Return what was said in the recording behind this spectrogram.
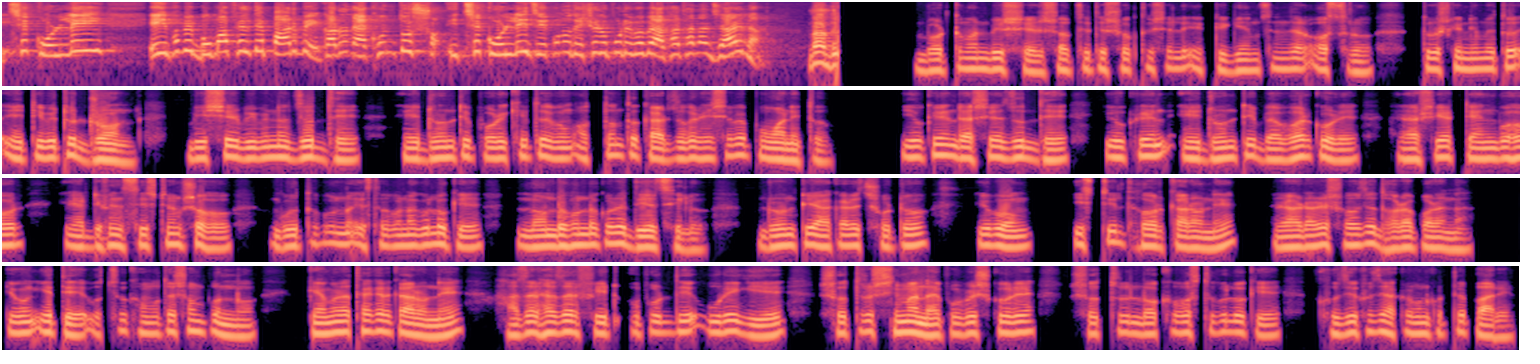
ইচ্ছে করলেই এইভাবে বোমা ফেলতে পারবে? কারণ এখন তো ইচ্ছে করলেই যে কোনো দেশের উপর এভাবে আঘাত আনা যায় না। না বর্তমান বিশ্বের সবচেয়ে শক্তিশালী একটি গেম চেঞ্জার অস্ত্র তুরস্কে নির্মিত এই টিভি টু ড্রোন। বিশ্বের বিভিন্ন যুদ্ধে এই ড্রোনটি পরীক্ষিত এবং অত্যন্ত কার্যকর হিসেবে প্রমাণিত। ইউক্রেন রাশিয়া যুদ্ধে ইউক্রেন এই ড্রোনটি ব্যবহার করে রাশিয়ার ট্যাঙ্কবহর এয়ার ডিফেন্স সিস্টেম সহ গুরুত্বপূর্ণ স্থাপনাগুলোকে লণ্ডভণ্ড করে দিয়েছিল। ড্রোনটি আকারে ছোট এবং স্টিল হওয়ার কারণে রাডারে সহজে ধরা পড়ে না এবং এতে উচ্চ ক্ষমতা সম্পন্ন ক্যামেরা থাকার কারণে হাজার হাজার ফিট উপর দিয়ে উড়ে গিয়ে শত্রুর সীমানায় প্রবেশ করে শত্রুর লক্ষ্যবস্তুগুলোকে খুঁজে খুঁজে আক্রমণ করতে পারে।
